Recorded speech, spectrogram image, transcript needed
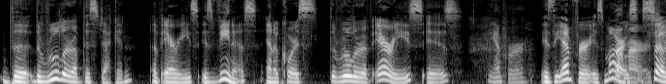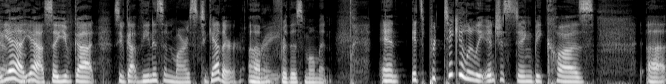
The the ruler of this decan of Aries is Venus, and of course, the ruler of Aries is The Emperor. is the emperor is Mars. Mars, so yeah. yeah. yeah, So you've got so you've got Venus and Mars together um, Right. for this moment, and it's particularly interesting because uh,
